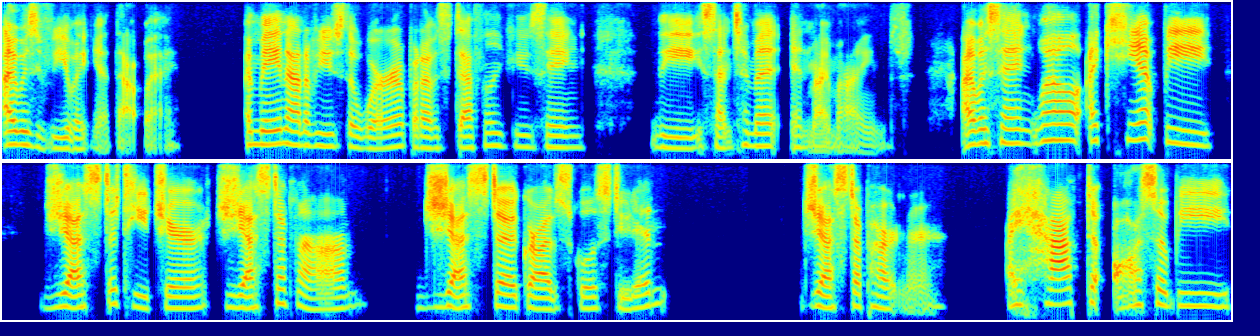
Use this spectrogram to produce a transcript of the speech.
I was viewing it that way. I may not have used the word, but I was definitely using the sentiment in my mind. I was saying, well, I can't be just a teacher, just a mom, just a grad school student, just a partner. I have to also be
